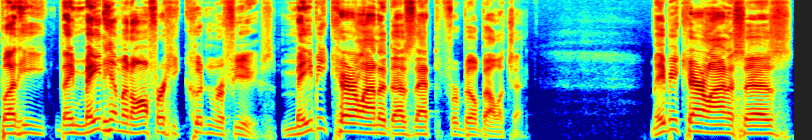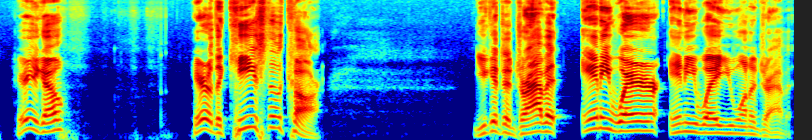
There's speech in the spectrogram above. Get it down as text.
but he they made him an offer he couldn't refuse. Maybe Carolina does that for Bill Belichick. Maybe Carolina says, "Here you go. Here are the keys to the car. You get to drive it anywhere, any way you want to drive it."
